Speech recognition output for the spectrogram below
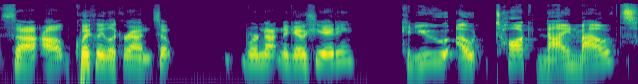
So I'll quickly look around. So we're not negotiating. Can you out talk nine mouths?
